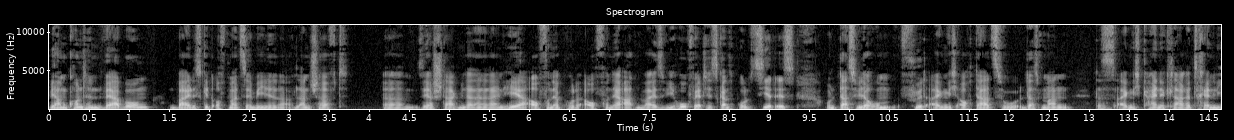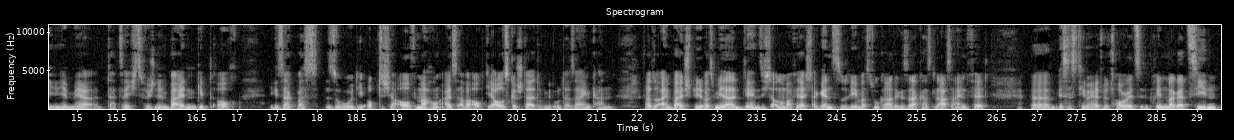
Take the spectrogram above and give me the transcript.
wir haben Content und Werbung, beides geht oftmals in der Medienlandschaft ähm, sehr stark miteinander einher, auch von der auch von der Art und Weise, wie hochwertig das Ganze produziert ist. Und das wiederum führt eigentlich auch dazu, dass man dass es eigentlich keine klare Trennlinie mehr tatsächlich zwischen den beiden gibt, auch wie gesagt, was so die optische Aufmachung als aber auch die Ausgestaltung mitunter sein kann. Also ein Beispiel, was mir da in der Hinsicht auch nochmal vielleicht ergänzt zu dem, was du gerade gesagt hast, Lars einfällt, äh, ist das Thema Advertorials in Printmagazinen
